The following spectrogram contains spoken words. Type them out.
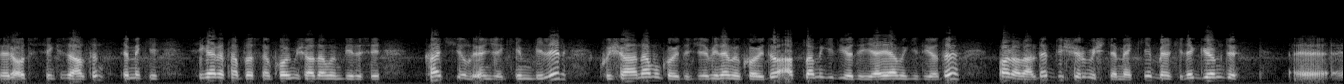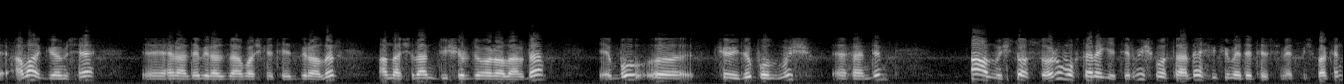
böyle 38 altın. Demek ki sigara tablasına koymuş adamın birisi kaç yıl önce kim bilir kuşağına mı koydu, cebine mi koydu, atla mı gidiyordu, yaya mı gidiyordu oralarda düşürmüş demek ki belki de gömdü. Ee, ama gömse e, herhalde biraz daha başka tedbir alır. Anlaşılan düşürdü oralarda. E, bu e, köylü bulmuş efendim almış dost doğru muhtara getirmiş. Muhtar da hükümete teslim etmiş. Bakın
